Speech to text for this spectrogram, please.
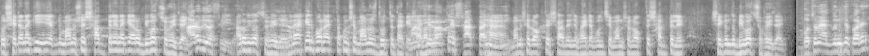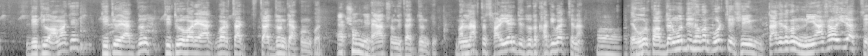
তো সেটা নাকি একটা মানুষের স্বাদ পেলে নাকি আরও বিভৎস হয়ে যায়। আরও বিভৎস হয়ে যায়। আরও বিভৎস হয়ে যায়। মানে একের পর এক তখন সে মানুষ ধরতে থাকে। মানুষের সাধারণত রক্তের স্বাদ পালি হ্যাঁ মানুষের রক্তের স্বাদে যে ভাইটা বলছে মানুষের রক্তের স্বাদ পেলে সে কিন্তু বিভৎস হয়ে যায়। প্রথমে একজনকে করে দ্বিতীয় আমাকে তৃতীয় একজন তৃতীয়বারে একবার চার চারজনকে আক্রমণ করে। একসঙ্গে? একসঙ্গে চারজনকে। মানে লাস্টে ছাড়িয়ে আনছে তো খাতি পাচ্ছে না। ওর কবজার মধ্যে যখন পড়ছে সেই তাকে যখন নিয়ে আসা হয়ে যাচ্ছে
